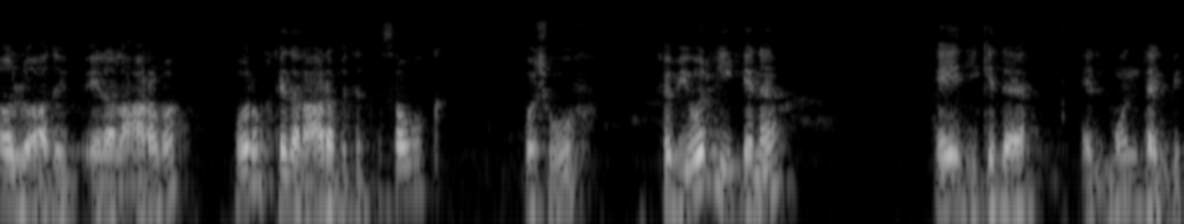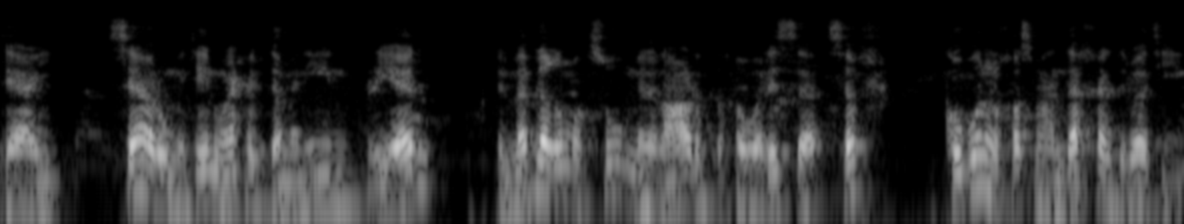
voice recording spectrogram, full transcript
أقول له أضف إلى العربة وأروح كده لعربة التسوق وأشوف. فبيقول لي هنا آدي كده المنتج بتاعي سعره 281 ريال. المبلغ المخصوم من العرض هو لسه صفر. كوبون الخصم هندخل دلوقتي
